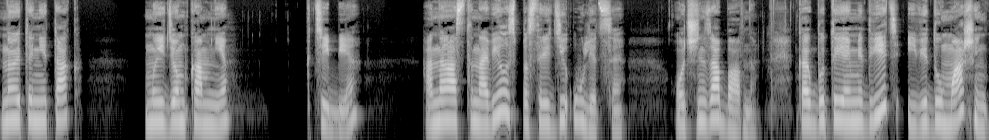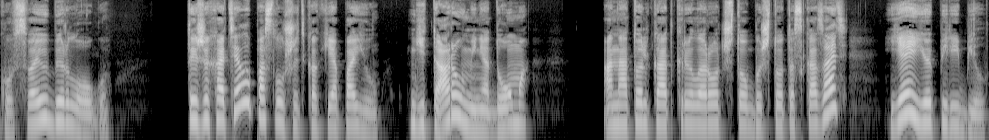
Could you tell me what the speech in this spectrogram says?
но это не так. Мы идем ко мне. К тебе? Она остановилась посреди улицы. Очень забавно. Как будто я медведь и веду Машеньку в свою берлогу. «Ты же хотела послушать, как я пою? Гитара у меня дома». Она только открыла рот, чтобы что-то сказать, я ее перебил.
